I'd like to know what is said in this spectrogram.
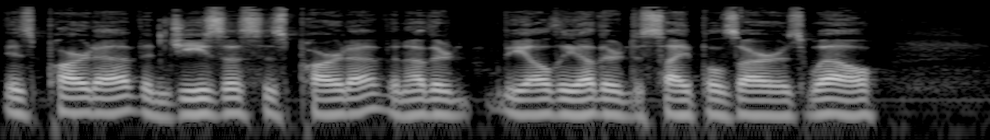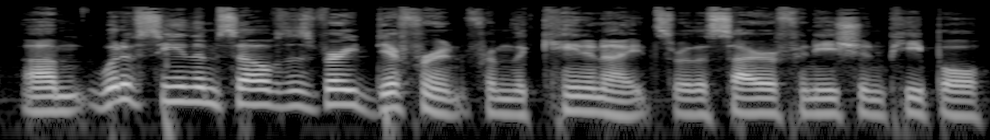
is part of and Jesus is part of, and other the all the other disciples are as well, um, would have seen themselves as very different from the Canaanites or the Syrophoenician people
